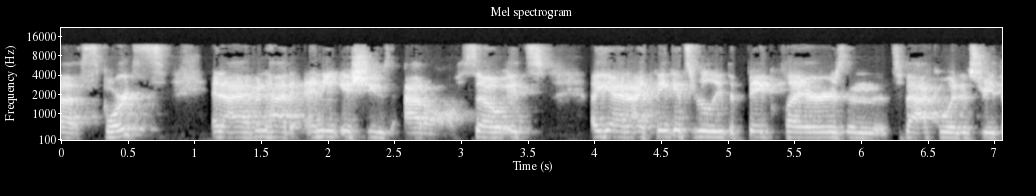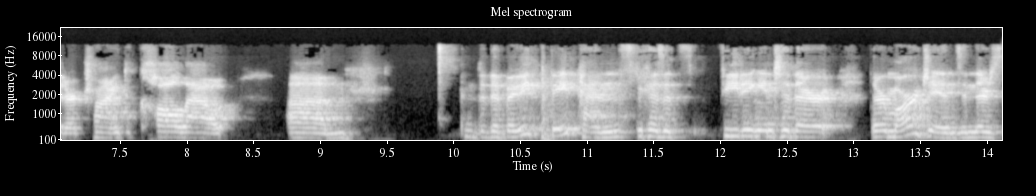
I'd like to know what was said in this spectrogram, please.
uh, sports, and I haven't had any issues at all. So it's again, I think it's really the big players in the tobacco industry that are trying to call out um, the, vape pens because it's feeding into their their margins and there's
